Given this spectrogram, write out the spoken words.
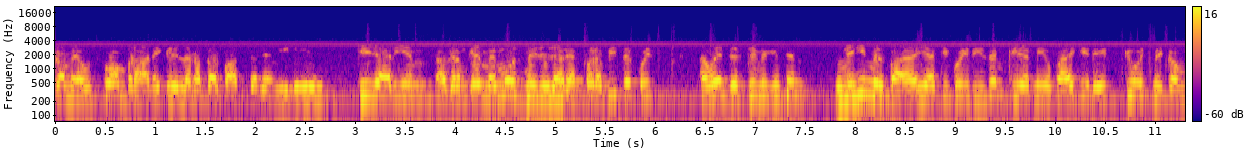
कम है। उसको हम बढ़ाने के लिए लगातार बात कर रहे हैं। मीटिंग की जा रही है, अगर हम कहें मेमोज भेजे जा रहे हैं, पर अभी तक कोई हमें जस्टिफिकेशन नहीं मिल पाया या कि कोई रीजन क्लियर नहीं हो पाया कि रेट क्यों इतने कम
